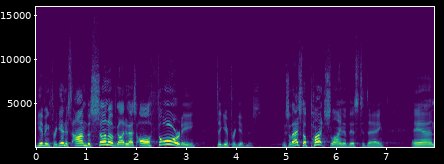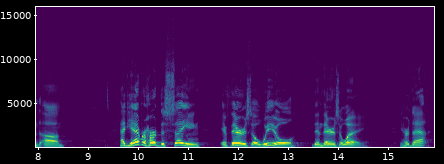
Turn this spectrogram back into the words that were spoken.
giving forgiveness. I'm the Son of God who has authority to give forgiveness. And so that's the punchline of this today. And um, have you ever heard the saying, if there is a will, then there is a way. You heard that?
